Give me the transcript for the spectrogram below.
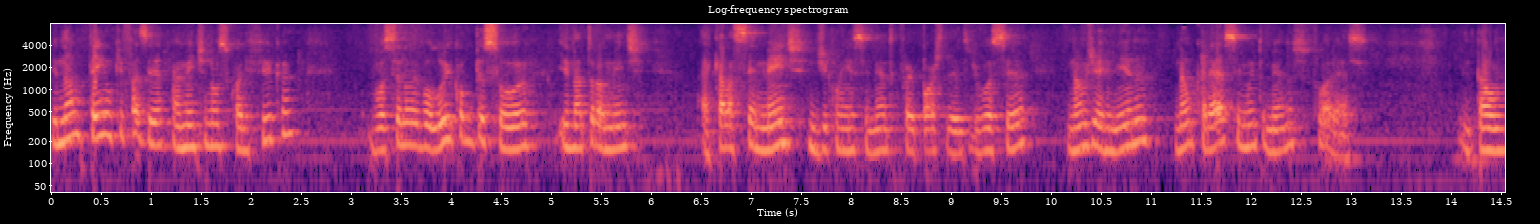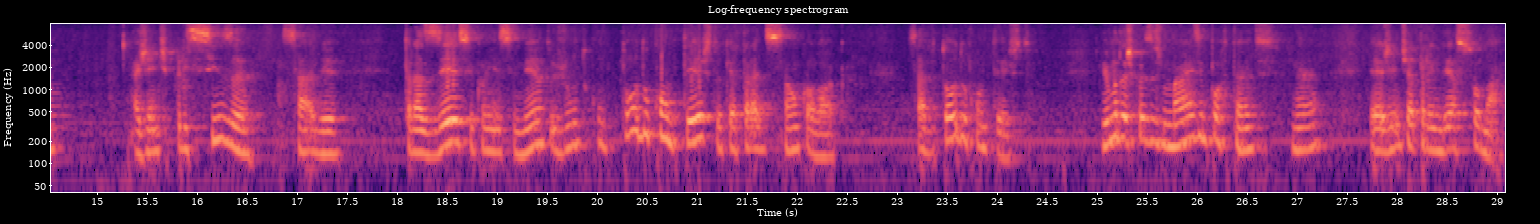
E não tem o que fazer. A mente não se qualifica, você não evolui como pessoa e, naturalmente, aquela semente de conhecimento que foi posta dentro de você não germina, não cresce muito menos floresce. Então, a gente precisa, sabe, trazer esse conhecimento junto com todo o contexto que a tradição coloca, sabe, todo o contexto. E uma das coisas mais importantes, né, é a gente aprender a somar.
